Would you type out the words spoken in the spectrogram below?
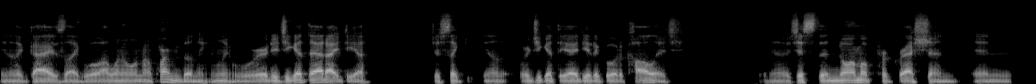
you know the guys like, well, I want to own an apartment building. I'm like, well, where did you get that idea? Just like you know, where'd you get the idea to go to college? You know, it's just the normal progression, and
